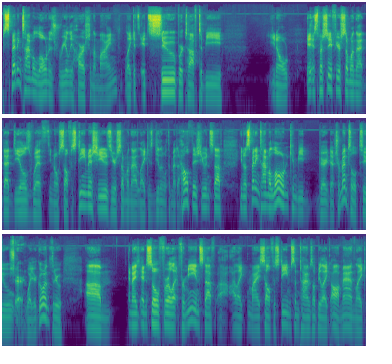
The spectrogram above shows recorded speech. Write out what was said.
spending time alone is really harsh on the mind. Like, it's it's super tough to be, you know, especially if you're someone that that deals with you know self-esteem issues you're someone that like is dealing with a mental health issue and stuff you know spending time alone can be very detrimental to Sure. what you're going through um and i and so for like for me and stuff i like my self-esteem sometimes i'll be like oh man like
